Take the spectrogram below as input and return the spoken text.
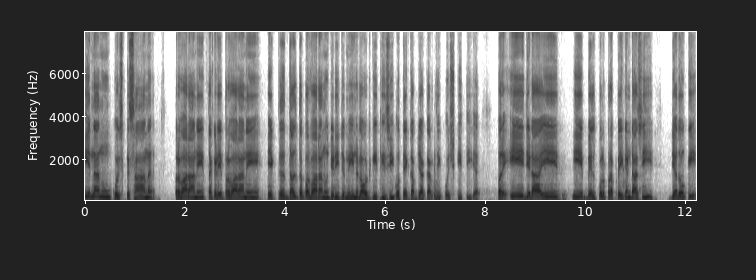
ਇਹਨਾਂ ਨੂੰ ਕੁਝ ਕਿਸਾਨ ਪਰਿਵਾਰਾਂ ਨੇ, ਤਕੜੇ ਪਰਿਵਾਰਾਂ ਨੇ, ਇੱਕ ਦਲਤ ਪਰਿਵਾਰਾਂ ਨੂੰ ਜਿਹੜੀ ਜ਼ਮੀਨ ਅਲਾਟ ਕੀਤੀ ਸੀ, ਉੱਤੇ ਕਬਜ਼ਾ ਕਰਨ ਦੀ ਕੋਸ਼ਿਸ਼ ਕੀਤੀ ਹੈ। ਪਰ ਇਹ ਜਿਹੜਾ ਇਹ ਇਹ ਬਿਲਕੁਲ ਪ੍ਰੋਪੇਗੈਂਡਾ ਸੀ, ਜਦੋਂ ਕਿ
